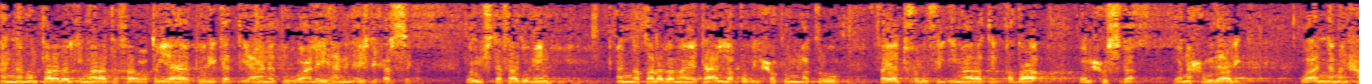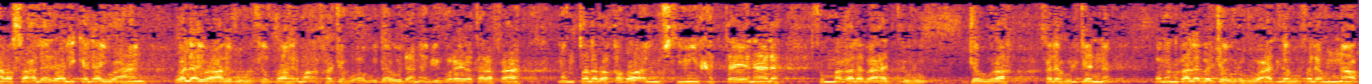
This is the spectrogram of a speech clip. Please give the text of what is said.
أن من طلب الإمارة فأعطيها تركت إعانته عليها من أجل حرصه. ويستفاد منه أن طلب ما يتعلق بالحكم مكروه فيدخل في الإمارة القضاء والحسبى ونحو ذلك. وأن من حرص على ذلك لا يعان ولا يعارضه في الظاهر ما أخرجه أبو داود عن أبي هريرة رفعه من طلب قضاء المسلمين حتى يناله ثم غلب عدله جوره فله الجنة ومن غلب جوره عدله فله النار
